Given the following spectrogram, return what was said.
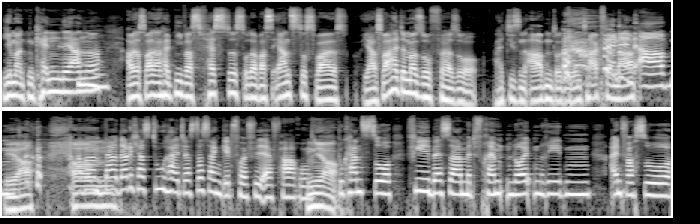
jemanden kennenlerne. Aber das war dann halt nie was Festes oder was Ernstes, weil es, ja, es war halt immer so für so halt diesen Abend oder den Tag Für danach. den Abend. Ja. Aber ähm, da, dadurch hast du halt, was das angeht, voll viel Erfahrung. Ja. Du kannst so viel besser mit fremden Leuten reden, einfach so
